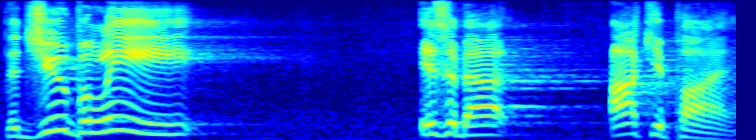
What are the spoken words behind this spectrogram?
The Jubilee is about occupying,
